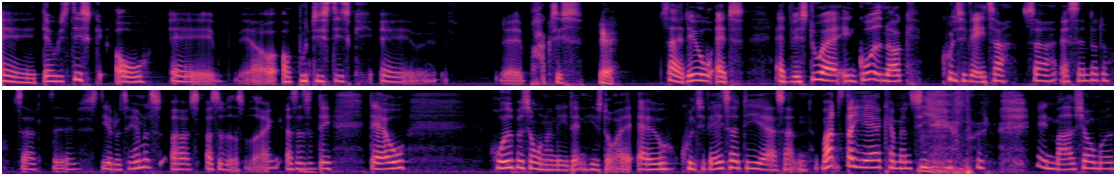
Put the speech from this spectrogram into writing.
øh, daoistisk og, øh, og, og buddhistisk øh, øh, praksis. Ja. Så er det jo, at, at hvis du er en god nok kultivator, så ascender du, så øh, stiger du til himmels, og, og så videre, og så videre. Ikke? Altså, så det, det er jo, hovedpersonerne i den historie er jo kultivatorer, de er sådan monsterjæger, kan man sige, på en meget sjov måde.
